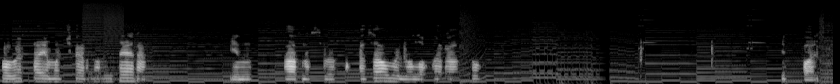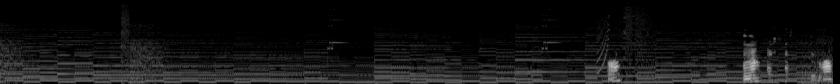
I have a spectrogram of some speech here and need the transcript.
повертаємо Чермандера. Він гарно себе показав минулого разу. Підпаль. О, це нам пощастило.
